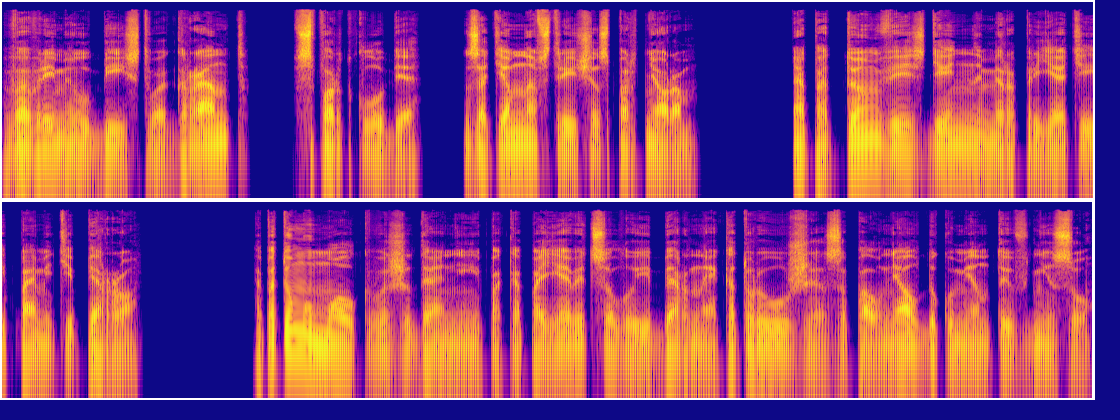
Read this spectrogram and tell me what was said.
Во время убийства Грант в спортклубе, затем на встрече с партнером. А потом весь день на мероприятии памяти Перо. А потом умолк в ожидании, пока появится Луи Берне, который уже заполнял документы внизу.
